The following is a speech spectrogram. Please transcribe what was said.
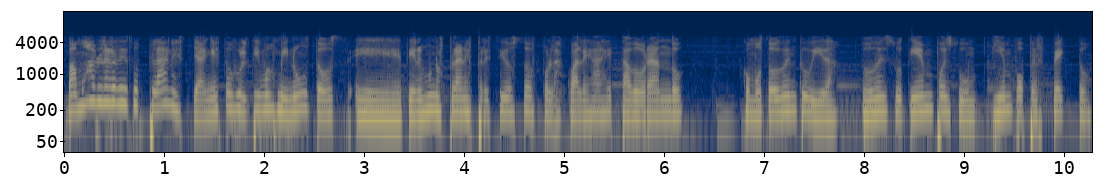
Vamos a hablar de tus planes ya en estos últimos minutos. Eh, tienes unos planes preciosos por los cuales has estado orando, como todo en tu vida, todo en su tiempo, en su tiempo perfecto.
